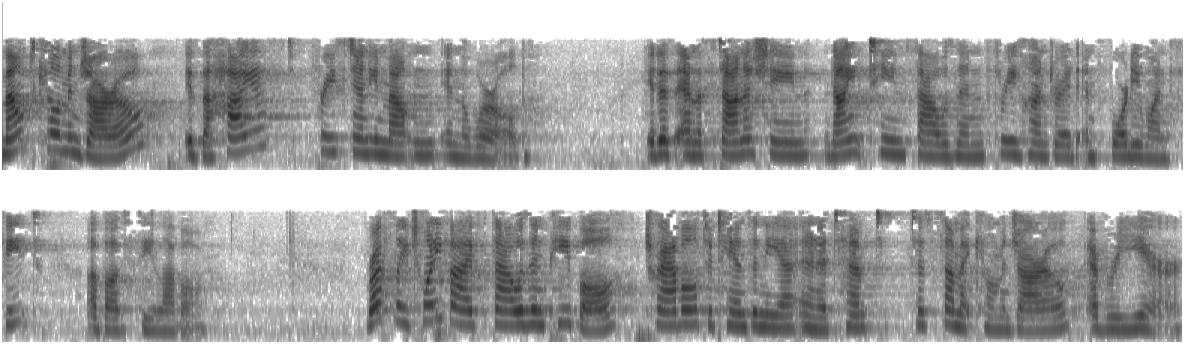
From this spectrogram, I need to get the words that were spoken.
Mount Kilimanjaro is the highest freestanding mountain in the world. It is an astonishing 19,341 feet above sea level. Roughly 25,000 people travel to Tanzania in an attempt to summit Kilimanjaro every year.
